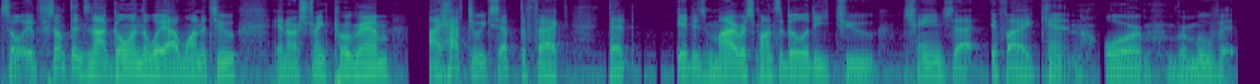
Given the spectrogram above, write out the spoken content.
So if something's not going the way i wanted to in our strength program i have to accept the fact that it is my responsibility to change that if I can or remove it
